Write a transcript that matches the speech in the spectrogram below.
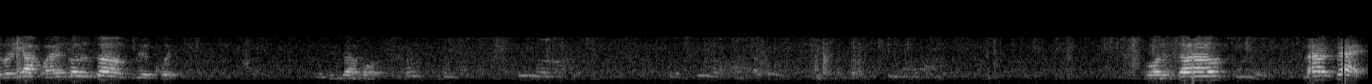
Daughter Yahweh, let's go to Psalms real quick. See what I want. Go to Psalms. Matter of fact,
